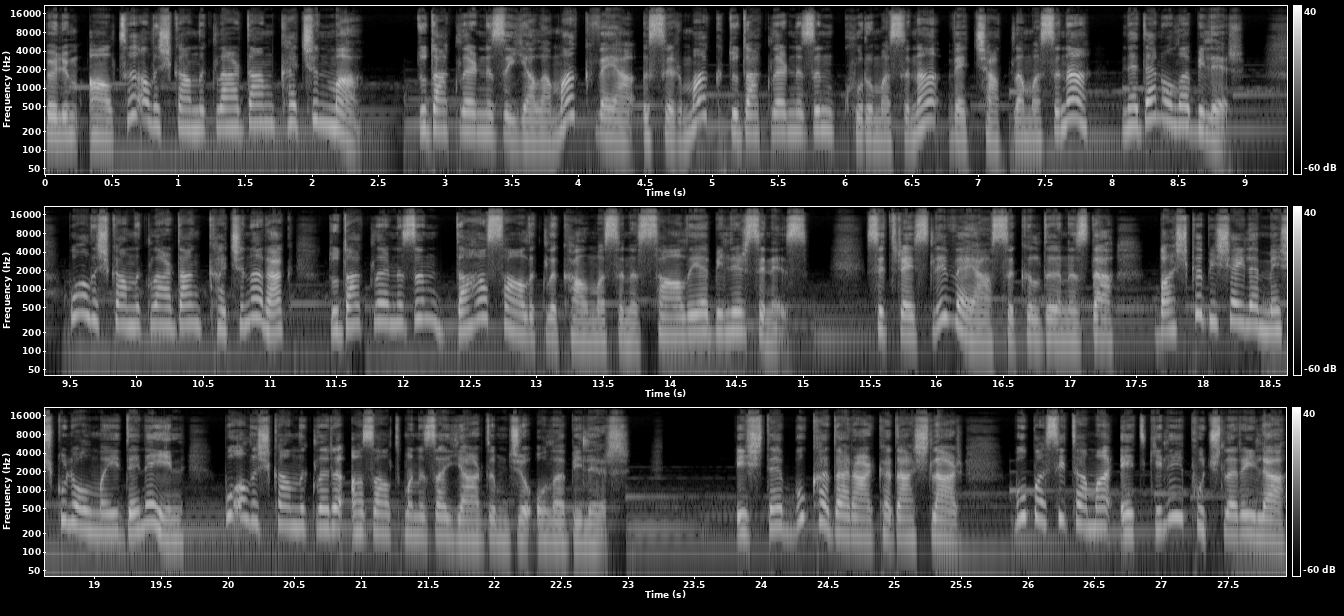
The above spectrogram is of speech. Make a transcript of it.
Bölüm 6 Alışkanlıklardan kaçınma. Dudaklarınızı yalamak veya ısırmak dudaklarınızın kurumasına ve çatlamasına neden olabilir. Bu alışkanlıklardan kaçınarak dudaklarınızın daha sağlıklı kalmasını sağlayabilirsiniz. Stresli veya sıkıldığınızda başka bir şeyle meşgul olmayı deneyin, bu alışkanlıkları azaltmanıza yardımcı olabilir. İşte bu kadar arkadaşlar. Bu basit ama etkili ipuçlarıyla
